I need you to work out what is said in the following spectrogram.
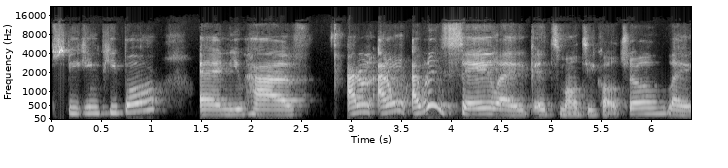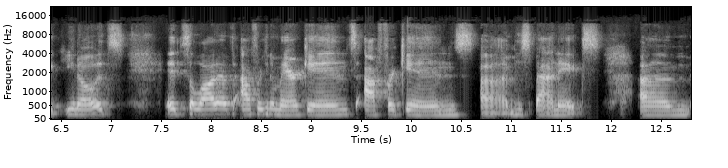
speaking people, and you have. I don't. I don't. I wouldn't say like it's multicultural. Like you know, it's it's a lot of African Americans, Africans, um, Hispanics, um,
